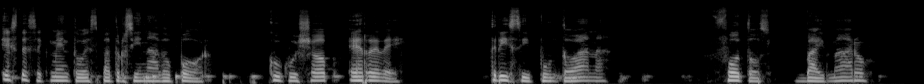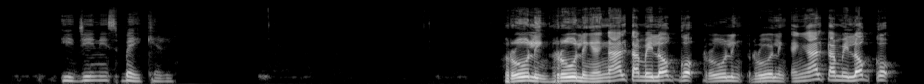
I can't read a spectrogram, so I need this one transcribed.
Este segmento es patrocinado por Cucu Shop RD, Trisi.ana, Fotos by Maro y Ginny's Bakery. Ruling, ruling, en alta mi loco, ruling, ruling, en alta mi loco.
